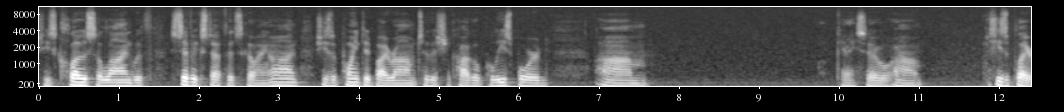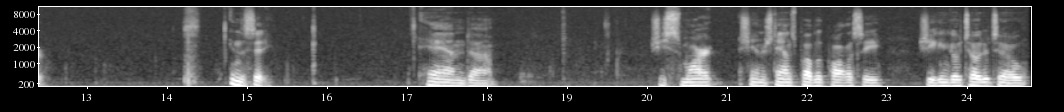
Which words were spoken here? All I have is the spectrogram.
She's close aligned with civic stuff that's going on. She's appointed by Rahm to the Chicago Police Board. Um, okay, so um, she's a player in the city. And uh, she's smart, she understands public policy. She can go toe to toe.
